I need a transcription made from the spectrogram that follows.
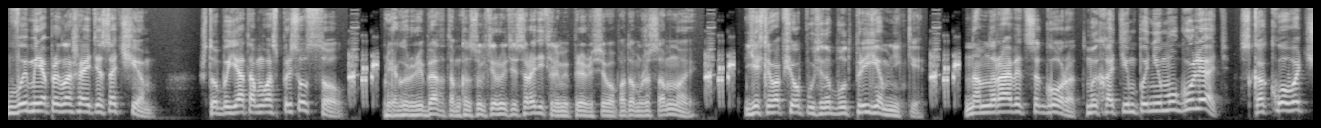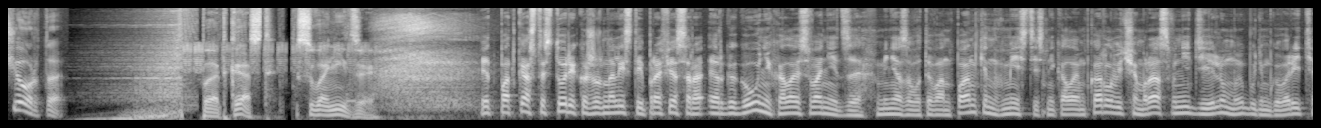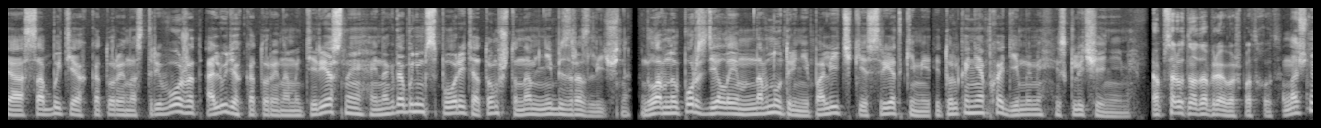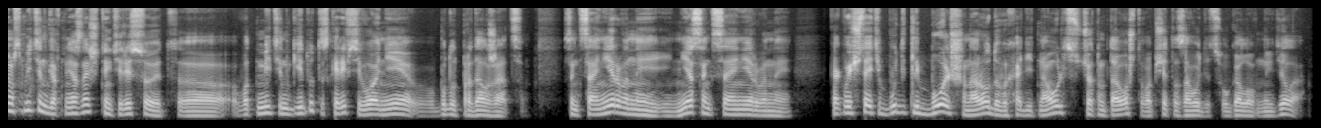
Вы меня приглашаете зачем? Чтобы я там у вас присутствовал? Я говорю, ребята, там консультируйтесь с родителями прежде всего, потом уже со мной. Если вообще у Путина будут преемники. Нам нравится город. Мы хотим по нему гулять. С какого черта? Подкаст Сванидзе. Это подкаст историка, журналиста и профессора РГГУ Николая Сванидзе. Меня зовут Иван Панкин. Вместе с Николаем Карловичем раз в неделю мы будем говорить о событиях, которые нас тревожат, о людях, которые нам интересны, а иногда будем спорить о том, что нам не безразлично. Главный упор сделаем на внутренней политике с редкими и только необходимыми исключениями. Абсолютно одобряю ваш подход. Начнем с митингов. Меня, знаешь, что интересует? Э, вот митинги идут, и, скорее всего, они будут продолжаться. Санкционированные и несанкционированные – как вы считаете, будет ли больше народу выходить на улицу с учетом того, что вообще-то заводятся уголовные дела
